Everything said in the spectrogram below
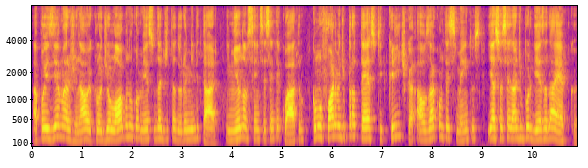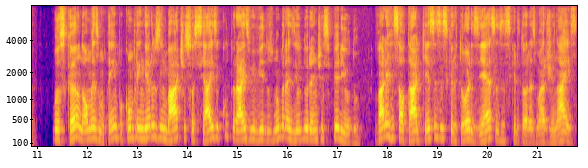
a poesia marginal eclodiu logo no começo da ditadura militar, em 1964, como forma de protesto e crítica aos acontecimentos e à sociedade burguesa da época, buscando, ao mesmo tempo, compreender os embates sociais e culturais vividos no Brasil durante esse período. Vale ressaltar que esses escritores e essas escritoras marginais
